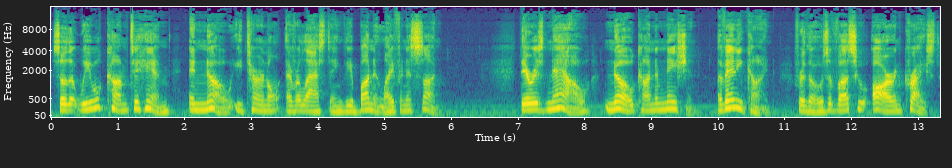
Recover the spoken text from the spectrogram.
so that we will come to Him and know eternal, everlasting, the abundant life in His Son. There is now no condemnation of any kind for those of us who are in Christ.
